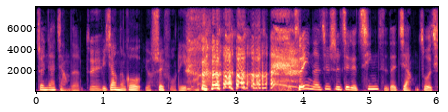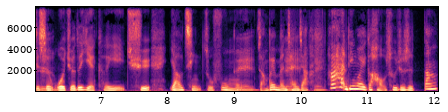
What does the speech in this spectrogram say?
专家讲的对，比较能够有说服力。所以呢，就是这个亲子的讲座，其实我觉得也可以去邀请祖父母、长辈们参加。它还另外一个好处就是，当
